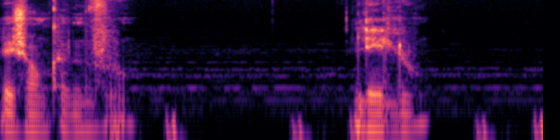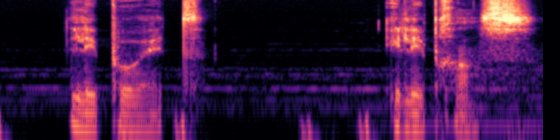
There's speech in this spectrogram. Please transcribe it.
les gens comme vous. Les loups, les poètes et les princes.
